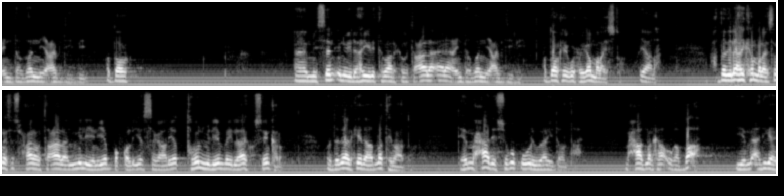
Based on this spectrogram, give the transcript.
cinda danni cabdii bi. Adoon aaminsan inuu ilaahay yidhi tabaaraka wa tacaala ana cinda danni cabdii bi. Addoonkaygu wuxuu iga malaysto ayaan ah haddaad ilaahay ka malaysanayso subxaana wa tacaala milyan iyo boqol iyo sagaal iyo toban milyan ba ilaahay ku siin karo. Oo dadaalkeeda aada la timaado dee maxaad isugu quuri waayi doontaa? Maxaad markaa uga ba'a? Iyo ma adigaa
